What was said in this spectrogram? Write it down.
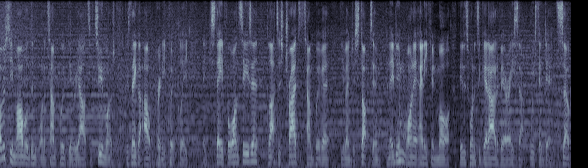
Obviously, Marvel didn't want to tamper with the reality too much because they got out pretty quickly they stayed for one season, Galactus tried to tamper with it, the Avengers stopped him, and they didn't want it anything more. They just wanted to get out of here ASAP, which they did. So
